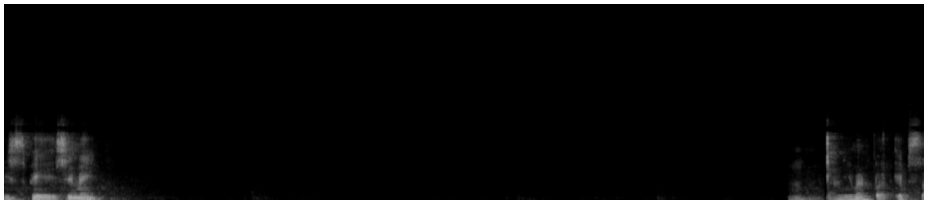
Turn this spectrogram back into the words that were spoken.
display ใช่ไหมอันนี้มันเปิด F3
